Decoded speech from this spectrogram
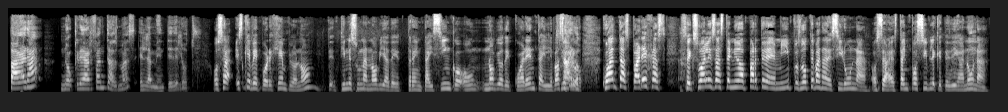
para no crear fantasmas en la mente del otro. O sea, es que ve, por ejemplo, ¿no? T- Tienes una novia de 35 o un novio de 40 y le vas a Claro. preguntar, ¿cuántas parejas sexuales has tenido aparte de mí? Pues no te van a decir una. O sea, está imposible que te digan una.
